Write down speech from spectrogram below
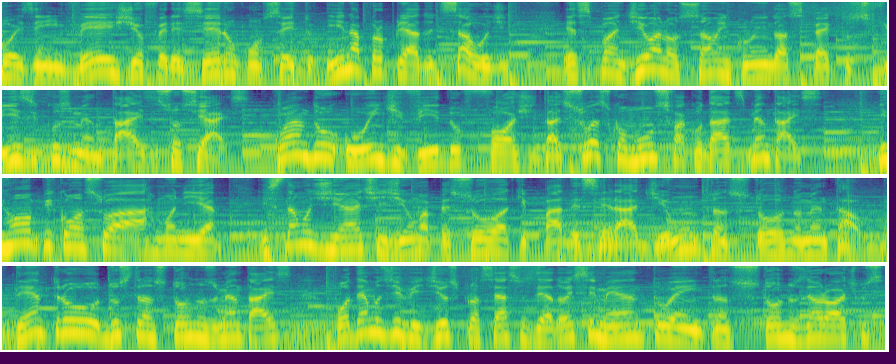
pois em vez de oferecer um conceito inapropriado de saúde, expandiu a noção incluindo aspectos físicos, mentais e sociais. Quando o indivíduo foge das suas comuns faculdades mentais e rompe com a sua harmonia, estamos diante de uma pessoa que padecerá de um transtorno mental. Dentro dos transtornos mentais, podemos dividir os processos de adoecimento em transtornos neuróticos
